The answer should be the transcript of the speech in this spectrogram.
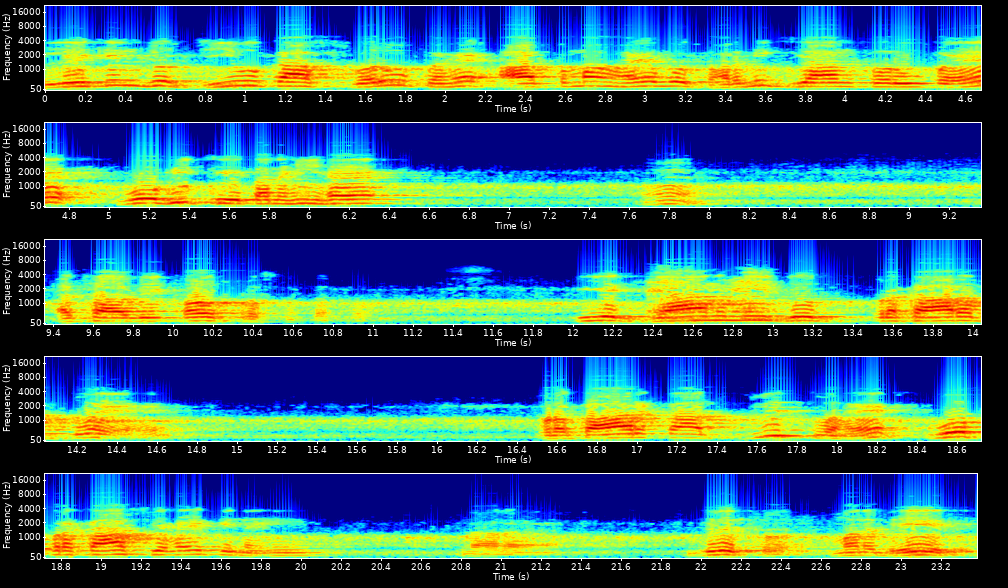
लेकिन जो जीव का स्वरूप है, आत्मा है, वो धार्मिक ज्ञान स्वरूप है, वो भी चेतन ही है। हम्म। अच्छा अब एक और प्रश्न कर दो ये ज्ञान में जो प्रकार द्वय है, प्रकार का द्वित्व है, वो प्रकाश है कि नहीं, नारायण? द्वित्व मन भेद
